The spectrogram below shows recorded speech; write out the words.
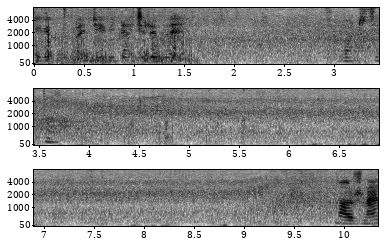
nie wiem, czy będzie widać ryby. Zobaczcie to. Można,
